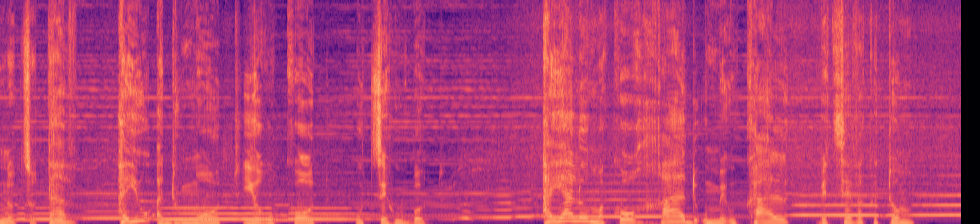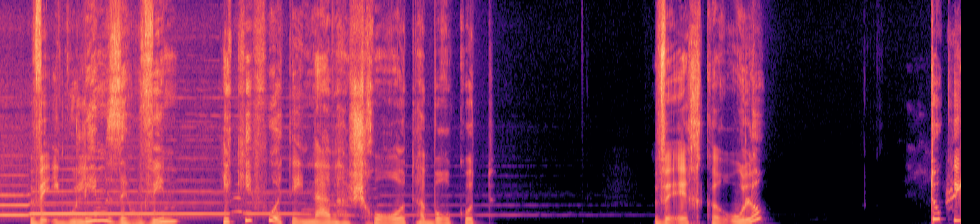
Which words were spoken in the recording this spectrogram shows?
נוצותיו היו אדומות, ירוקות וצהובות. היה לו מקור חד ומעוקל בצבע כתום, ועיגולים זהובים הקיפו את עיניו השחורות הבורקות. ואיך קראו לו? תוכי.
